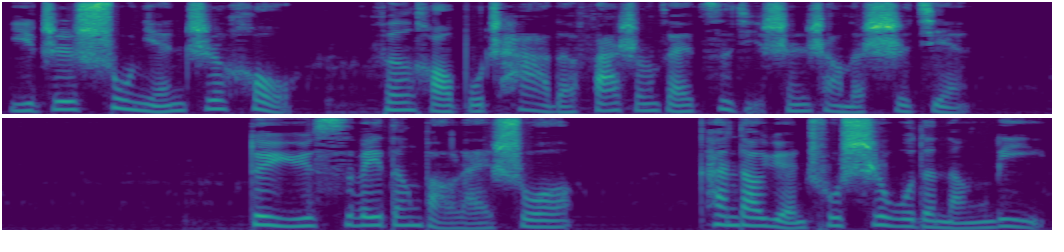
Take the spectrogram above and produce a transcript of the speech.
以至数年之后，分毫不差的发生在自己身上的事件。对于斯威登堡来说，看到远处事物的能力，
